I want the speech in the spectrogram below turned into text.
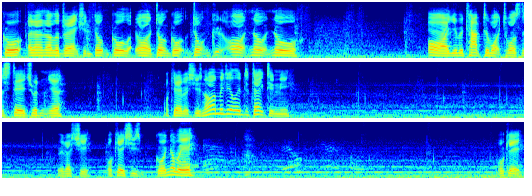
Go in another direction. Don't go. Oh, don't go. Don't go. Oh, no, no. Oh, you would have to walk towards the stage, wouldn't you? Okay, but she's not immediately detecting me. Where is she? Okay, she's going away. Okay.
